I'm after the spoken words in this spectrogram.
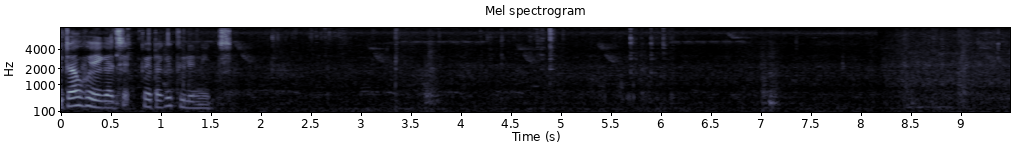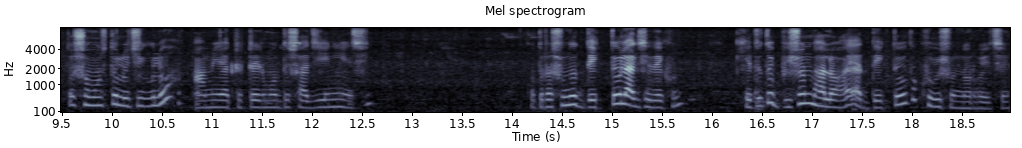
এটাও হয়ে গেছে, তো এটাকে তুলে নিচ্ছি। তো সমস্ত লুচিগুলো আমি একটা ট্রের মধ্যে সাজিয়ে নিয়েছি। কতটা সুন্দর দেখতেও লাগছে দেখুন। খেতে তো ভীষণ ভালো হয় আর দেখতেও তো খুবই সুন্দর হয়েছে।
